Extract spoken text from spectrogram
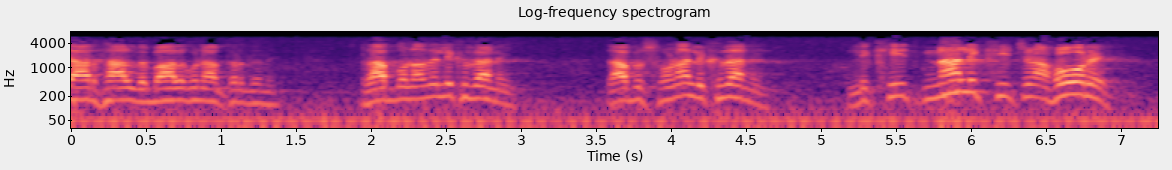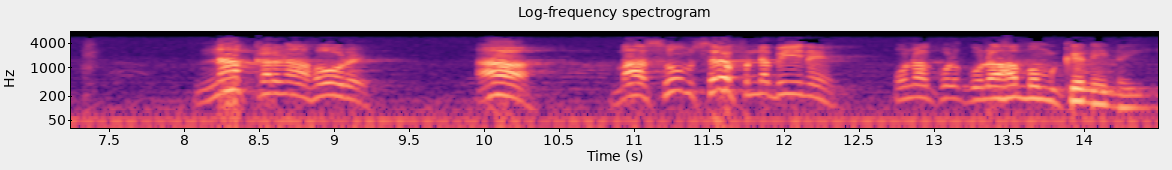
چار سال دے بال گنا کرتے ہیں رب انہوں نے لکھتا نہیں۔ رب سونا لکھتا نہیں۔ لکھی نہ لکھیچنا ہو رہے۔ نہ کرنا ہو رہے۔ ہاں معصوم صرف نبی نے۔ انہوں کو گناہ ممکن ہی نہیں۔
